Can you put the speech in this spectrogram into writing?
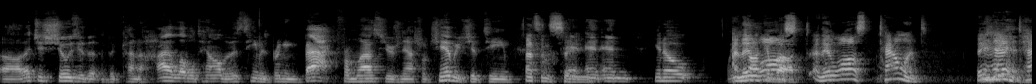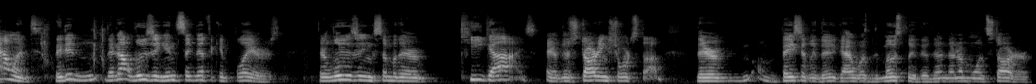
Uh, that just shows you the, the kind of high level talent that this team is bringing back from last year's national championship team. that's insane. And, and, and you know, and they lost, about and they lost talent. They They had did. talent. They didn't. They're not losing insignificant players. They're losing some of their key guys. They're, they're starting shortstop. They're basically the guy was mostly their, their number one starter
